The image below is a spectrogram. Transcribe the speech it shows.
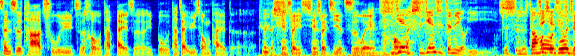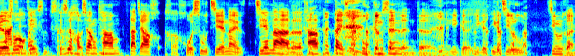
甚至他出狱之后，他带着一部他在狱中拍的那个 潜水潜水机的滋味，然后时间时间是真的有意义，就是然后你会觉得说，哎，可是好像他大家很火速接纳接纳了他带着一部更生人的一个 一个一个记录记录短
